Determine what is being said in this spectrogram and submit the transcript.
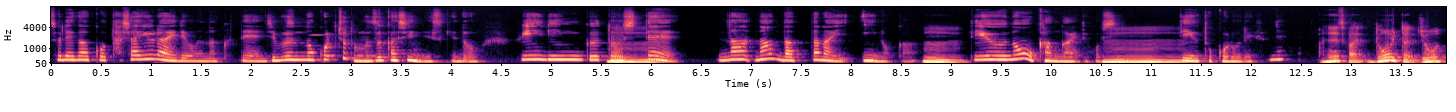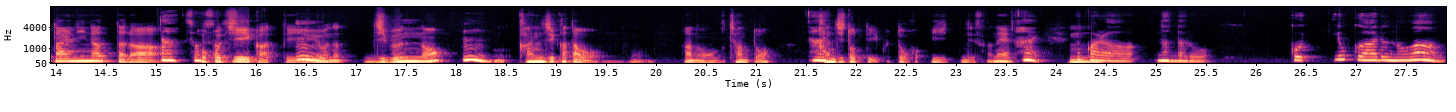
それがこう他者由来ではなくて、自分の、これちょっと難しいんですけど、フィーリングとして、な、なんだったらいいのかうんっ。ていうのを考えてほしいうんっていうところですね。あれですかね、どういった状態になったら心地いいかっていうような自分のうん。感じ方を、あの、ちゃんとはい感。じ取っていくといいんですかね？はい。だか、ら、なんだろう。こう、よくあるのは、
